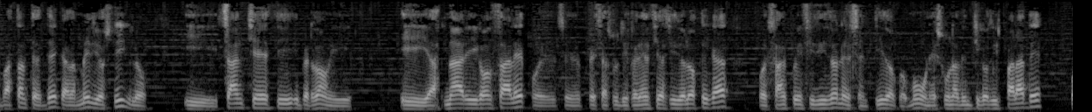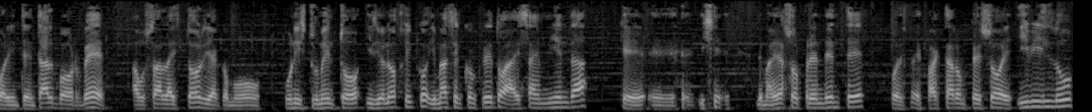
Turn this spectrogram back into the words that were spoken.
bastantes décadas, medio siglo. Y Sánchez y, perdón, y, y Aznar y González, pues eh, pese a sus diferencias ideológicas, pues han coincidido en el sentido común. Es un auténtico disparate por intentar volver a usar la historia como un instrumento ideológico y más en concreto a esa enmienda que eh, de manera sorprendente pues pactaron PSOE y Bildu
